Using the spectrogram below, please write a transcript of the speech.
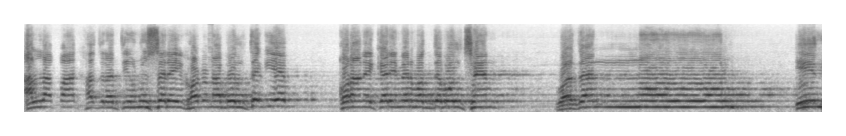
আল্লাহ পাক হযরত ইউনুসের এই ঘটনা বলতে গিয়ে কোরআনে কারীমের মধ্যে বলছেন ওয়াদান্নুন إذ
